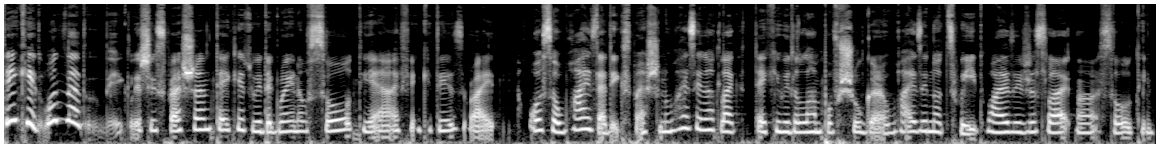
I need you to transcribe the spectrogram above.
take it. What's that English expression? Take it with a grain of salt. Yeah, I think it is right. Also, why is that expression? Why is it not like take it with a lump of sugar? Why is it not sweet? Why is it just like uh, salty?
